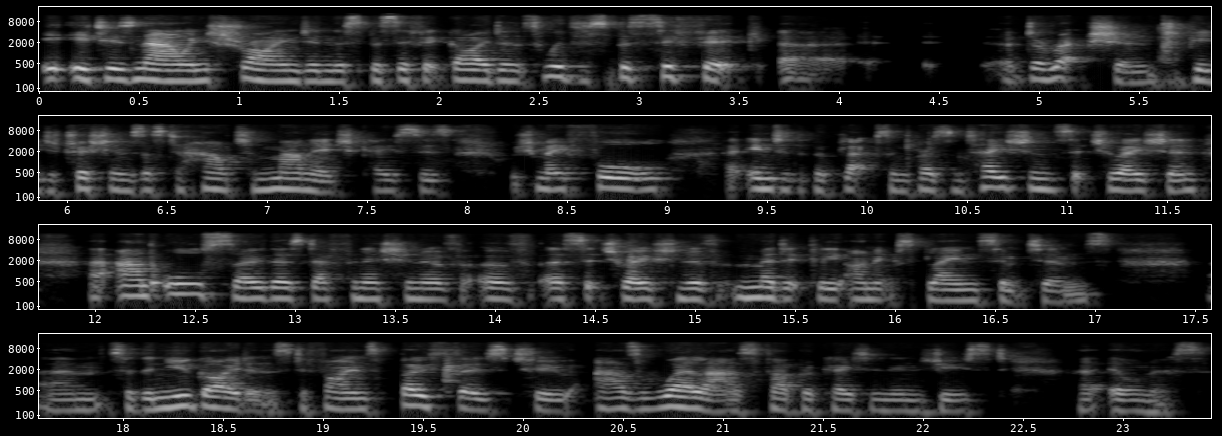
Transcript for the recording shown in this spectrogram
it, is now enshrined in the specific guidance with specific uh, direction to paediatricians as to how to manage cases which may fall uh, into the perplexing presentation situation. Uh, and also there's definition of, of a situation of medically unexplained symptoms. Um, so the new guidance defines both those two as well as fabricated and induced uh, illness.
